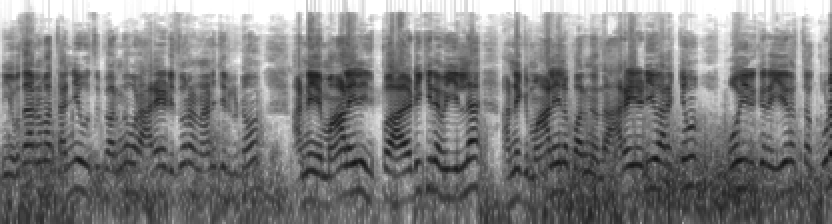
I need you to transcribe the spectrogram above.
நீங்கள் உதாரணமாக தண்ணி ஊற்றி பாருங்கள் ஒரு அரை அடி தூரம் நனைஞ்சிருக்கட்டும். அன்றைக்கி மாலையில் இப்போ அடிக்கிற வெயிலில் அன்றைக்கி மாலையில் பாருங்கள் அந்த அரை அடி வரைக்கும் போயிருக்கிற ஈரத்தை கூட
